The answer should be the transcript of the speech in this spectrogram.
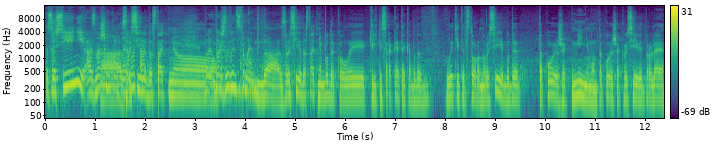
з Росією ні, а з нашими А, з партнерами Росією так. достатньо Ва- важливий інструмент. Да, з Росії достатньо буде, коли кількість ракет, яка буде летіти в сторону Росії, буде такою ж, як мінімум, такою ж, як Росія відправляє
